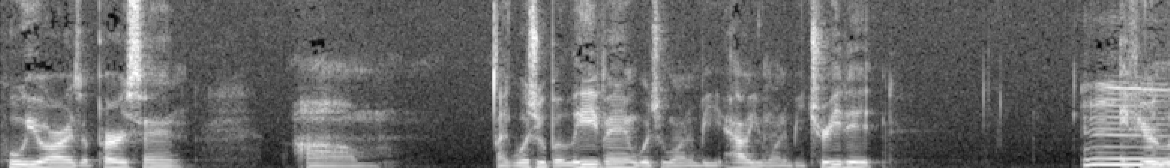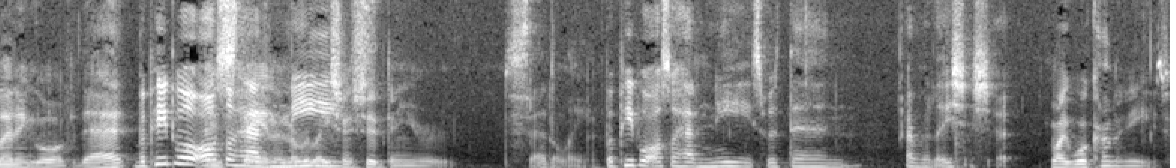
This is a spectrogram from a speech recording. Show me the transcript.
who you are as a person, um, like what you believe in, what you want to be, how you want to be treated. If you're mm, letting go of that but people also have in needs. a relationship, then you're settling. But people also have needs within a relationship. Like what kind of needs?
